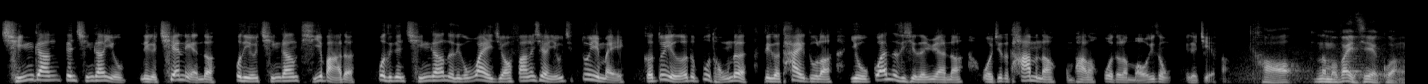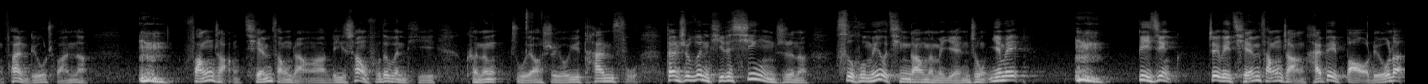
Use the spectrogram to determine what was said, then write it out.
秦刚跟秦刚有那个牵连的，或者由秦刚提拔的，或者跟秦刚的这个外交方向，尤其对美和对俄的不同的这个态度呢有关的这些人员呢，我觉得他们呢恐怕呢获得了某一种一个解放。好，那么外界广泛流传呢，防长前防长啊李尚福的问题，可能主要是由于贪腐，但是问题的性质呢似乎没有秦刚那么严重，因为毕竟。这位前防长还被保留了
